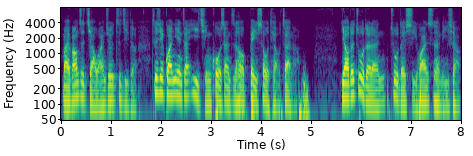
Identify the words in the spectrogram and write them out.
买房子缴完就是自己的。这些观念在疫情扩散之后备受挑战啊！咬得住的人住得喜欢是很理想。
